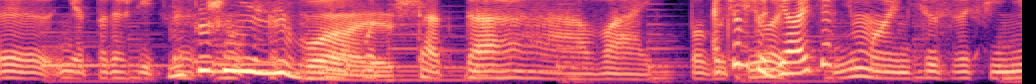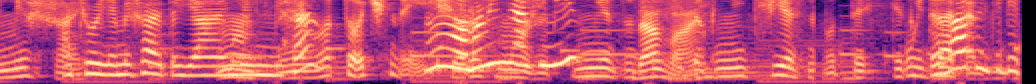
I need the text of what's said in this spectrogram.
Э, нет, подожди. Ну Э, ты же не зеваешь. вот так, давай. Что вы делаете? Снимаемся, Софи, не мешай. А что, я мешаю-то я Мам, не мешаю? точно. Мама, Еще раз меня сними. Нет, ну Давай. Софи, так нечестно. Вот ты всегда Ой, да ладно тебе,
